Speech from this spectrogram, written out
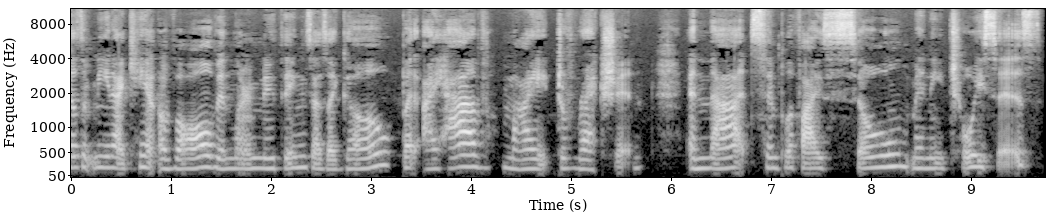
doesn't mean I can't evolve and learn new things as I go, but I have my direction. And that simplifies so many choices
